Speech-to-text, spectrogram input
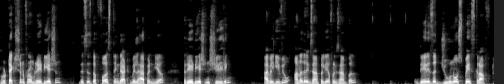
protection from radiation. This is the first thing that will happen here. Radiation shielding. I will give you another example here. For example there is a juno spacecraft.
